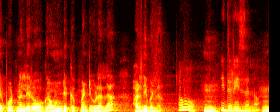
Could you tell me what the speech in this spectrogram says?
ಏರ್ಪೋರ್ಟ್ನಲ್ಲಿರೋ ಗ್ರೌಂಡ್ ಎಕ್ವಿಪ್ಮೆಂಟ್ಗಳೆಲ್ಲ ಹಳದಿ ಬಣ್ಣ. ಹ್ಞೂ ಇದು ರೀಸನ್ ಹ್ಞೂ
